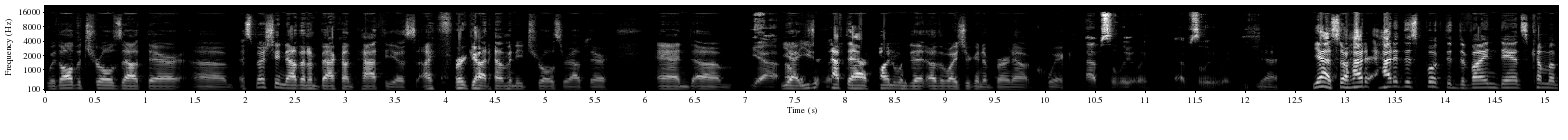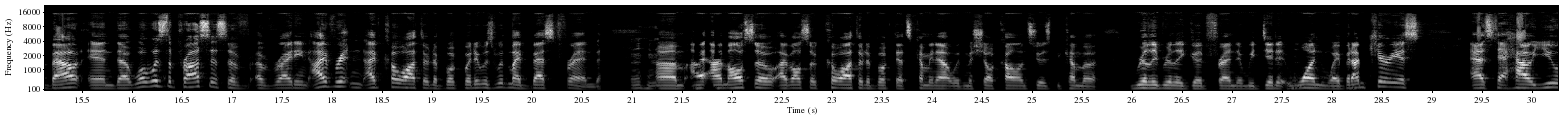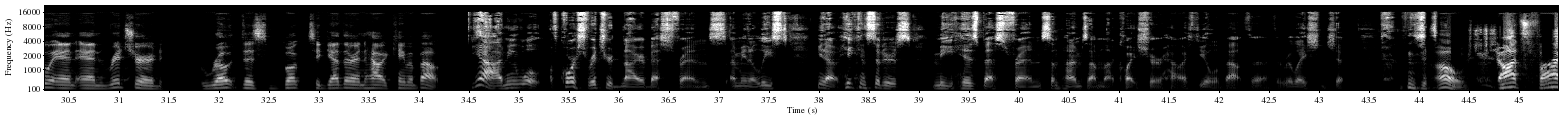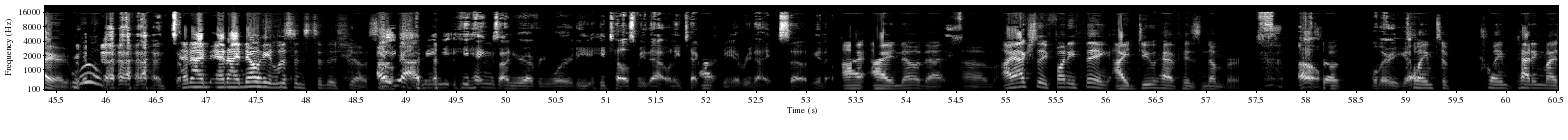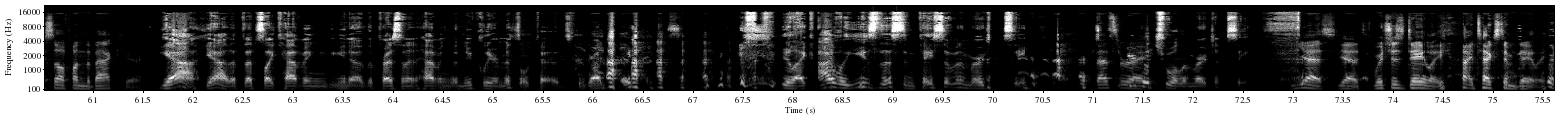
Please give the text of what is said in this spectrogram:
with all the trolls out there, um, especially now that I'm back on Patheos, I forgot how many trolls are out there. And um, yeah, yeah, you just have to have fun with it. Otherwise, you're going to burn out quick. Absolutely, absolutely. Yeah, yeah. So how did how did this book, The Divine Dance, come about? And uh, what was the process of of writing? I've written, I've co-authored a book, but it was with my best friend. Mm-hmm. Um, I, I'm also I've also co-authored a book that's coming out with Michelle Collins, who has become a really really good friend, and we did it mm-hmm. one way. But I'm curious as to how you and and Richard wrote this book together and how it came about. Yeah, I mean, well, of course, Richard and I are best friends. I mean, at least you know he considers me his best friend. Sometimes I'm not quite sure how I feel about the the relationship. Just... Oh, shots fired! and I and I know he listens to this show. So. Oh yeah, I mean, he, he, hangs on your every word. He he tells me that when he texts uh, me every night. So you know, I I know that. Um, I actually, funny thing, I do have his number. Oh, so well, there you go. Claim to claim patting myself on the back here. Yeah, yeah, that, that's like having you know the president having the nuclear missile codes. Congratulations! You're like, I will use this in case of an emergency. that's right. Ritual emergency. Yes, yes, which is daily. I text him daily.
